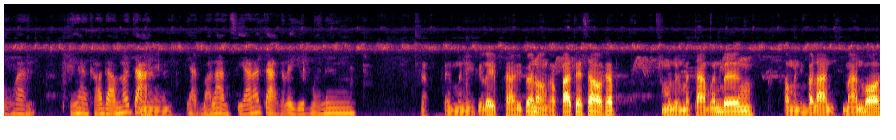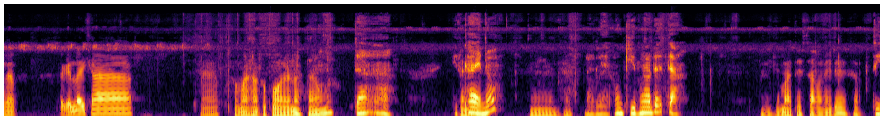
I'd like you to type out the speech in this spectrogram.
บางวันไปงานขาวดำเนาะจ้าแมนหยาดบาลานเสียเนาะจ้าก็เลยหยุดมือหนึง ครับแต่มันนี่ก็เลยพาพี่พี่น้องเขาป้าแต่เศร้าครับมาหลุนมาตามกันเบิ้งเอามันนี่บาลานสิหมานบอครับ ไปกันเลยครับ ครับเขามาเขากับพอแล้วเนาะสาวน้องเนาะจ้าเห็ดไข่เนาะแมนครับดอกแรกของคลิปเราเด้อจ้ามันก็มาแต่เสาในเด้อครับตี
